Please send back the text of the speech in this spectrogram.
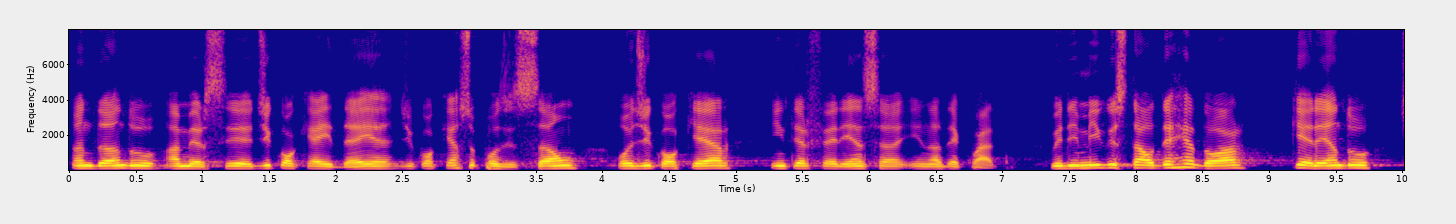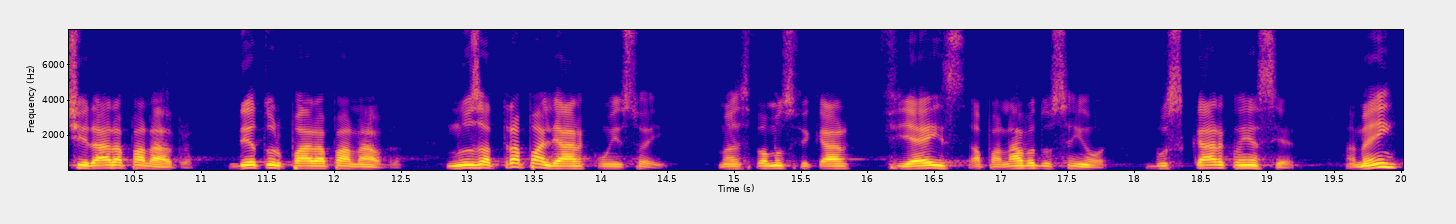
andando à mercê de qualquer ideia, de qualquer suposição ou de qualquer interferência inadequada. O inimigo está ao derredor querendo tirar a palavra, deturpar a palavra, nos atrapalhar com isso aí. Mas vamos ficar fiéis à palavra do Senhor, buscar conhecer. Amém?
